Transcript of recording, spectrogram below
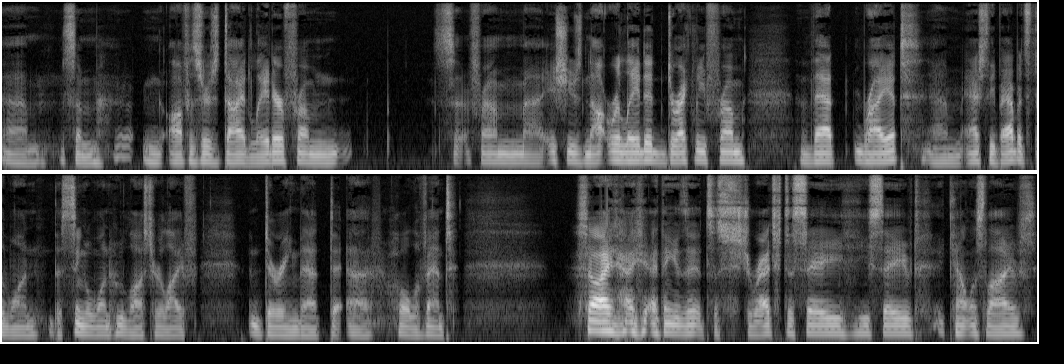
um, some officers died later from from uh, issues not related directly from that riot. Um, Ashli Babbitt's the one, the single one who lost her life during that uh, whole event. So I, I, think it's a stretch to say he saved countless lives.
